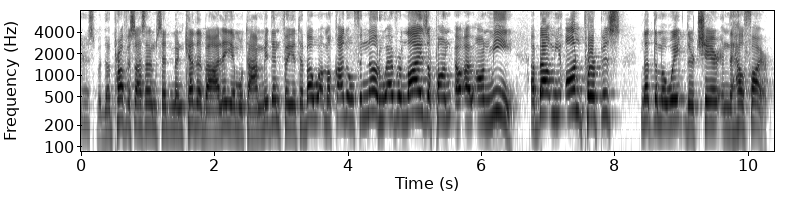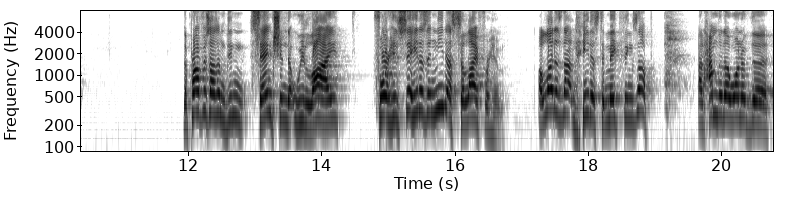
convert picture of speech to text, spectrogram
Yes, but the Prophet ﷺ said, "Man kadhaba alayya muta'ammidan fayatabawa maq'adahu fin. Whoever lies upon uh, uh, on me about me on purpose, let them await their chair in the hellfire. The Prophet ﷺ didn't sanction that we lie for his sake. He doesn't need us to lie for him. Allah does not need us to make things up. Alhamdulillah, one of the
